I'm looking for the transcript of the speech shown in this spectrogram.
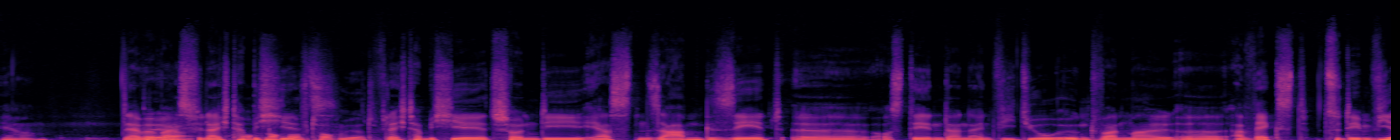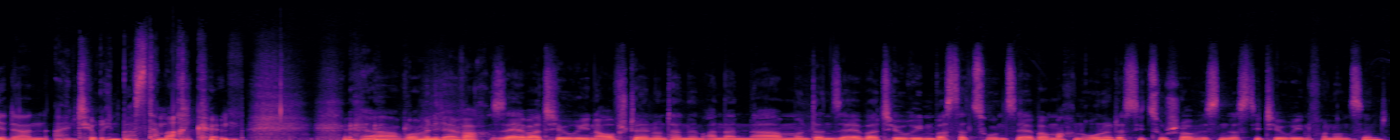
Ja. Ja, wer weiß, vielleicht habe ich hier jetzt, vielleicht habe ich hier jetzt schon die ersten Samen gesät, äh, aus denen dann ein Video irgendwann mal äh, erwächst, zu dem wir dann einen Theorienbuster machen können. Ja, wollen wir nicht einfach selber Theorien aufstellen unter einem anderen Namen und dann selber Theorienbuster zu uns selber machen, ohne dass die Zuschauer wissen, dass die Theorien von uns sind?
